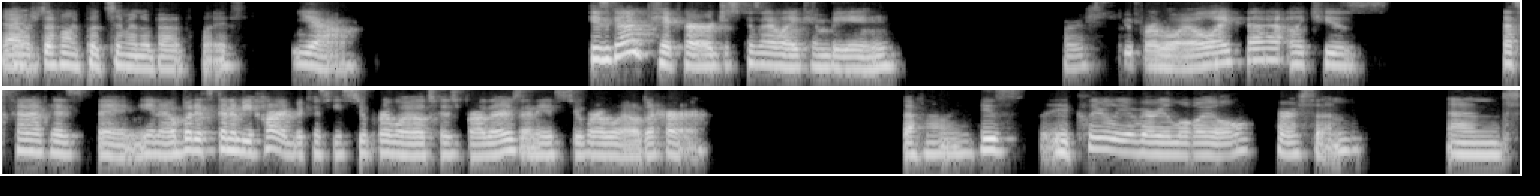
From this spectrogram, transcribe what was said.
Yeah, And- which definitely puts him in a bad place. Yeah. He's going to pick her just because I like him being. Super loyal like that. Like he's that's kind of his thing, you know. But it's going to be hard because he's super loyal to his brothers and he's super loyal to her. Definitely. He's, he's clearly a very loyal person and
